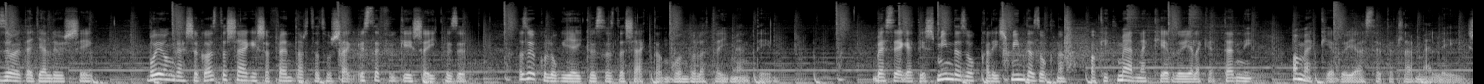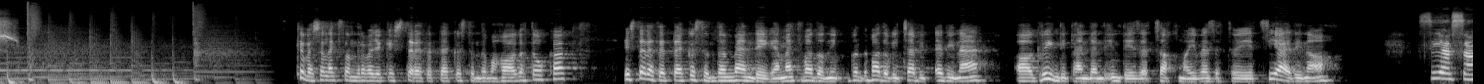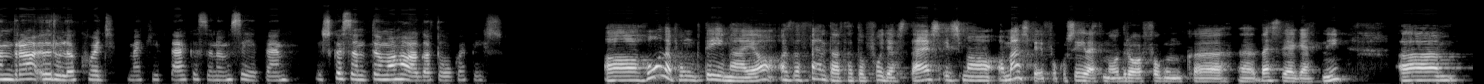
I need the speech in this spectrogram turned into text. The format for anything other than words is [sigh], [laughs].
Zöld egyenlőség. Bolyongás a gazdaság és a fenntarthatóság összefüggései között, az ökológiai közgazdaságtan gondolatai mentén. Beszélgetés mindazokkal és mindazoknak, akik mernek kérdőjeleket tenni, a megkérdőjelezhetetlen mellé is. Köves Alexandra vagyok, és szeretettel köszöntöm a hallgatókat, és szeretettel köszöntöm vendégemet, Vadovics Edinát, a Green Dependent Intézet szakmai vezetőjét. Szia Edina! Szia Szandra, örülök, hogy meghívtál, köszönöm szépen, és köszöntöm a hallgatókat is. A hónapunk témája az a fenntartható fogyasztás, és ma a másfél fokos életmódról fogunk beszélgetni.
